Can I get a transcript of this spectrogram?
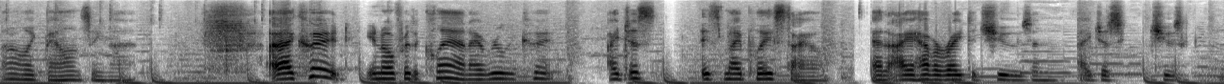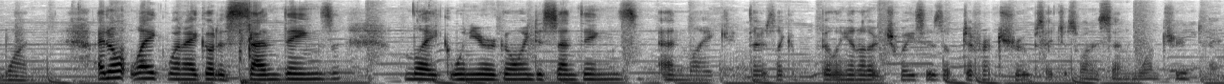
I don't like balancing that. I could, you know, for the clan, I really could. I just, it's my playstyle and I have a right to choose and I just choose one. I don't like when I go to send things, like when you're going to send things and like there's like a billion other choices of different troops. I just want to send one troop type.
